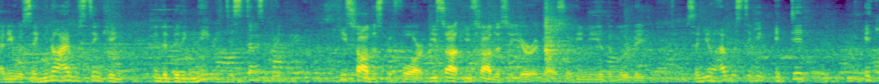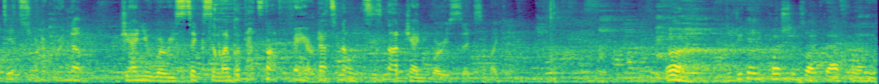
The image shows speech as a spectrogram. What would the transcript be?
And he was saying, you know, I was thinking in the beginning, maybe this does bring. He saw this before. He saw he saw this a year ago, so he knew the movie. He said, you know, I was thinking it did, it did sort of bring up January 6th in mind, but that's not fair. That's no, this is not January 6th. I'm like, Did you get any questions like that from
